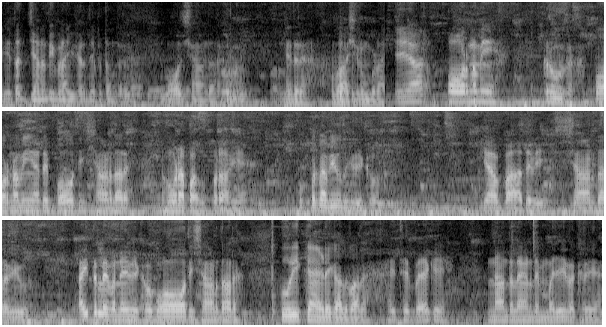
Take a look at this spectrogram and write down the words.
ਇਹ ਤਾਂ ਜਨਤ ਹੀ ਬਣਾਈ ਫਿਰਦੇ ਪਤੰਦਰ। ਬਹੁਤ ਸ਼ਾਨਦਾਰ। ਇਧਰ ਵਾਸ਼ਰੂਮ ਬਣਾ ਇਹ ਆ ਪੌਰਨਮੀ ਕਰੂਜ਼। ਪੌਰਨਮੀ ਆ ਤੇ ਬਹੁਤ ਹੀ ਸ਼ਾਨਦਾਰ। ਹੁਣ ਆਪਾਂ ਉੱਪਰ ਆ ਗਏ ਆ। ਉੱਪਰ ਦਾ ਵਿਊ ਤੁਸੀਂ ਦੇਖੋ ਕੀ ਬਾਤ ਹੈ ਵੀ, ਸ਼ਾਨਦਾਰ ਵਿਊ ਇਧਰਲੇ ਬੰਨੇ ਵੇਖੋ, ਬਹੁਤ ਹੀ ਸ਼ਾਨਦਾਰ। ਪੂਰੀ ਘੈਂਟ ਗੱਲਬਾਤ। ਇੱਥੇ ਬਹਿ ਕੇ ਆਨੰਦ ਲੈਣ ਦੇ ਮਜ਼ੇ ਹੀ ਵੱਖਰੇ ਆ।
